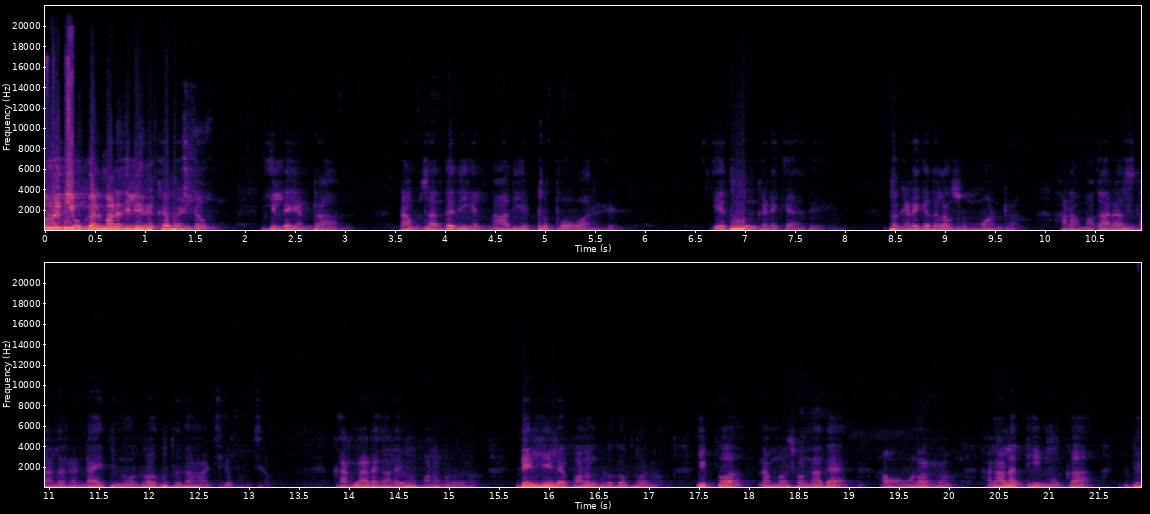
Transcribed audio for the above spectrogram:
உறுதி உங்கள் மனதில் இருக்க வேண்டும். இல்லை என்றால் நம் சந்ததிகள் நாதியற்று போவார்கள். எதுவும் கிடைக்காது. இப்போ கிடைக்கிறதெல்லாம் சும்மான்றான். ஆனால் மகாராஷ்டிராவில் ரெண்டாயிரத்தி நூறுரூவா கொடுத்து தான் ஆட்சியை பிடிச்சான். கர்நாடகாவில் இப்போ பணம் கொடுக்குறான். டெல்லியில் பணம் கொடுக்க போகிறான் இப்போ நம்ம சொன்னதை அவன் உணர்கிறான் அதனால் திமுக இப்போ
